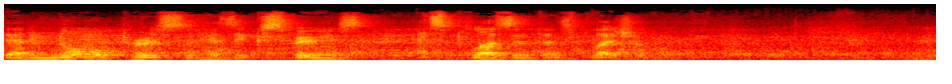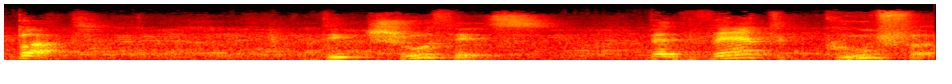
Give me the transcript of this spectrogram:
that a normal person has experienced as pleasant as pleasurable. But the truth is that that goofa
